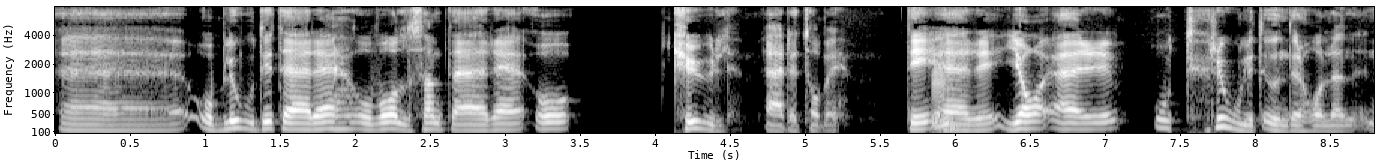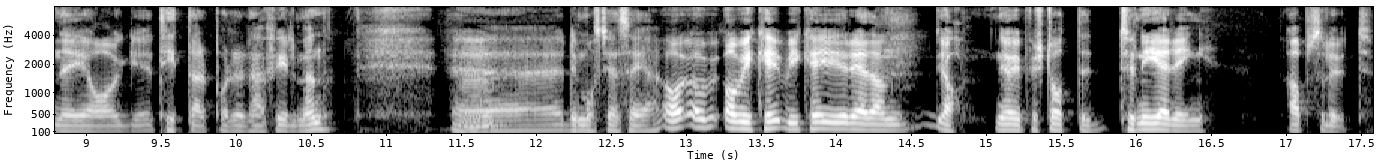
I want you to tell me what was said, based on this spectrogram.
Eh, och blodigt är det och våldsamt är det och kul är det Tommy. Det Mm. är, jag är otroligt underhållen när jag tittar på den här filmen. Eh, det måste jag säga. Och, och, och vi, kan, vi kan ju redan, ja, ni har ju förstått det, turnering, absolut.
